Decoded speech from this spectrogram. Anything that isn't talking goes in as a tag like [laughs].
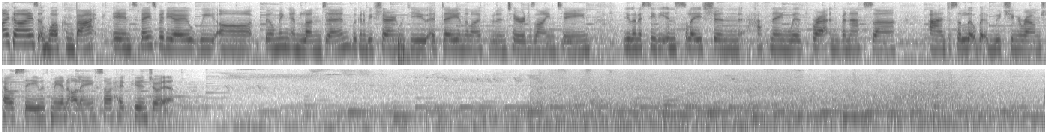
Hi guys and welcome back. In today's video we are filming in London. We're going to be sharing with you a day in the life of an interior design team. You're going to see the installation happening with Brett and Vanessa and just a little bit of mooching around Chelsea with me and Ollie so I hope you enjoy it.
